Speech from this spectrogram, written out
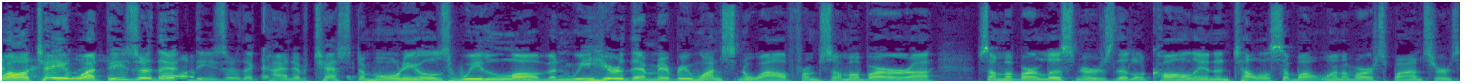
Well, I'll tell you what; these are the these are the kind of testimonials we love, and we hear them every once in a while from some of our uh, some of our listeners that'll call in and tell us about one of our sponsors.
